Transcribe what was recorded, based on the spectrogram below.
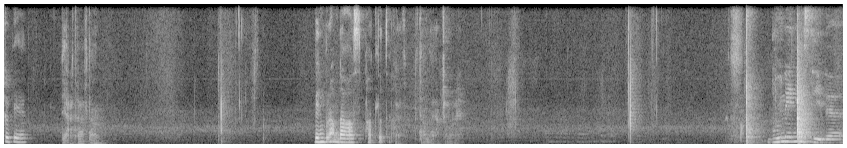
Çok iyi. Diğer taraftan. Benim buram daha az patladı. Evet. Bir tane daha yapacağım oraya. Boyun en iyisiydi.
